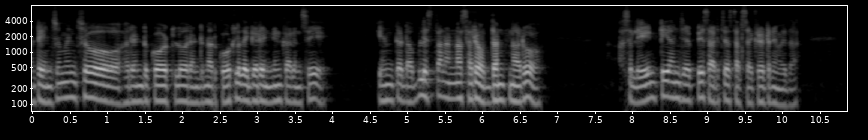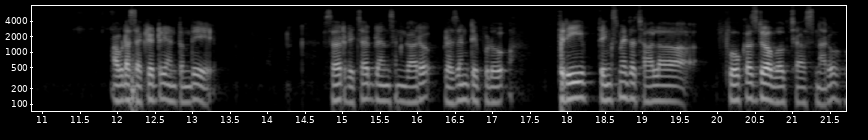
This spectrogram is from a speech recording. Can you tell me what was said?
అంటే ఇంచుమించు రెండు కోట్లు రెండున్నర కోట్ల దగ్గర ఇండియన్ కరెన్సీ ఇంత డబ్బులు ఇస్తానన్నా సరే వద్దంటున్నారు. అసలు ఏంటి అని చెప్పి సెర్చ్ చేస్తాడు సెక్రటరీ మీద. ఆవిడ సెక్రటరీ అంటుంది sir Richard Branson garu present ఇప్పుడు త్రీ థింగ్స్ మీద చాలా ఫోకస్డ్గా వర్క్ చేస్తున్నారు.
